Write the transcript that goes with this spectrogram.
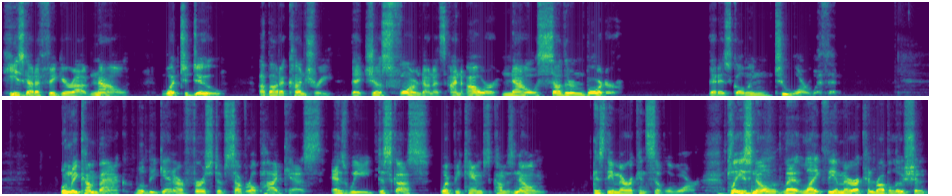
he's got to figure out now what to do about a country that just formed on its on our now southern border that is going to war with it. When we come back, we'll begin our first of several podcasts as we discuss what becomes, becomes known as the American Civil War. Please know that, like the American Revolution,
